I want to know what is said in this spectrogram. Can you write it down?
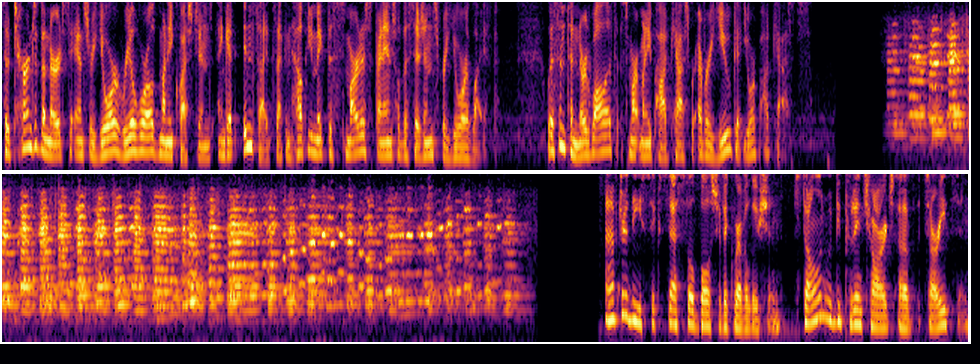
So turn to the nerds to answer your real world money questions and get insights that can help you make the smartest financial decisions for your life. Listen to NerdWallet's Smart Money Podcast wherever you get your podcasts. After the successful Bolshevik Revolution, Stalin would be put in charge of Tsaritsyn,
